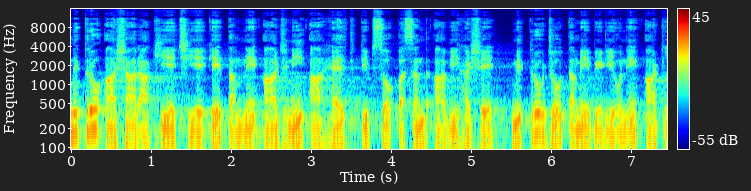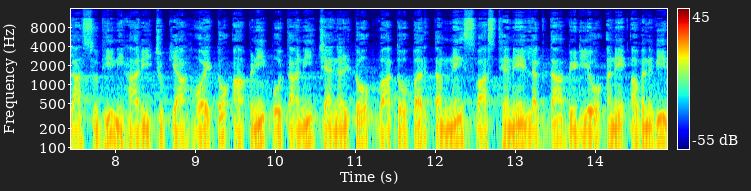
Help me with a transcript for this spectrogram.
મિત્રો આશા રાખીએ છીએ કે તમને આજની આ હેલ્થ ટિપ્સો પસંદ આવી હશે. મિત્રો જો તમે વિડીયોને આટલા સુધી નિહારી ચૂક્યા હોય તો આપણી પોતાની ચેનલ ટોપ વાતો પર તમને સ્વાસ્થ્યને લગતા વીડિયો અને અવનવી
